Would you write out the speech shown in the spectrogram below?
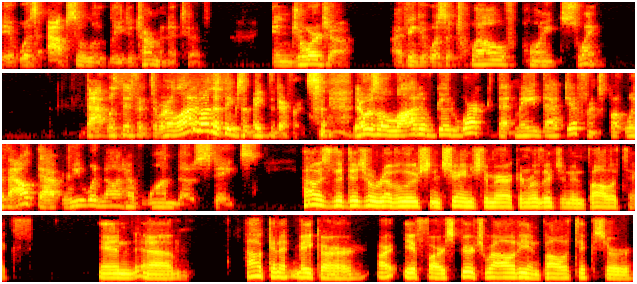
it was absolutely determinative. In Georgia, I think it was a 12 point swing. That was different. There were a lot of other things that make the difference. there was a lot of good work that made that difference, but without that, we would not have won those states. How has the digital revolution changed American religion and politics? And um, how can it make our, our if our spirituality and politics are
